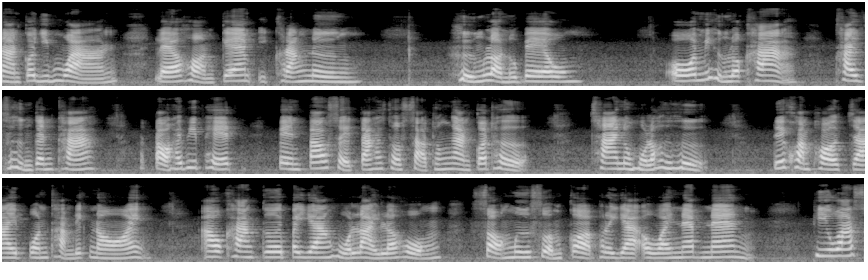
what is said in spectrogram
นานก็ยิ้มหวาน แล้วหอมแก้มอีกครั้งหนึ่งหึงหรอหนูเบล โอ้ยไม่หึงหรอกค่ะ ใครจะหึงกันคะ ต่อให้พี่เพชรเป็นเป้าสายตาให้สาวๆทั้งงานก็เถอะชายหนุ่มหัวเราะหึ่ๆ ด้วยความพอใจปนขำเล็กน้อย เอาคางเกยไปยางหัวไหล่ละหง สองมือสวมกอดภรรยาเอาไว้แนบแน่น พี่ว่าส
